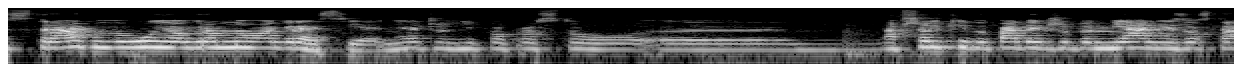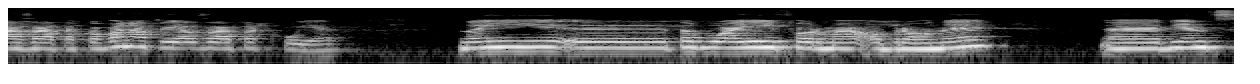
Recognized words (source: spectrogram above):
strach wywołuje ogromną agresję, nie? czyli po prostu e, na wszelki wypadek, żebym ja nie została zaatakowana, to ja zaatakuję. No i to była jej forma obrony. Więc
